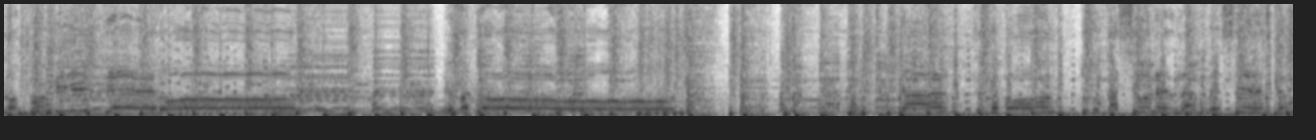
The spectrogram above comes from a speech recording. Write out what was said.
lo convirtieron en patrón. Ya se escapó dos ocasiones las veces que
